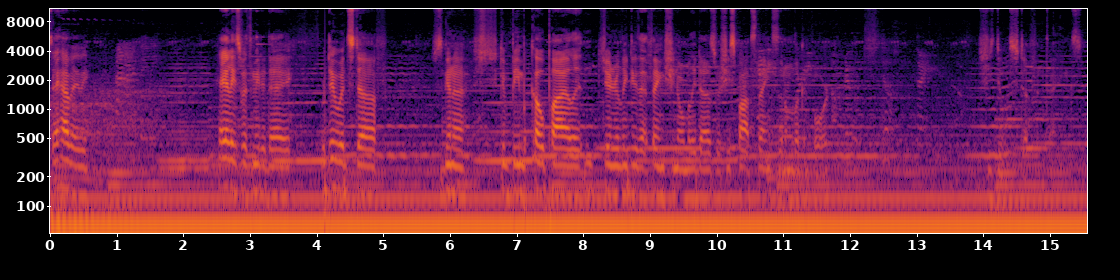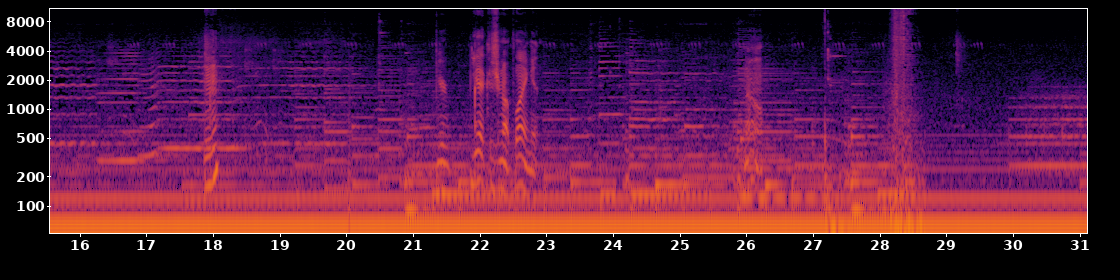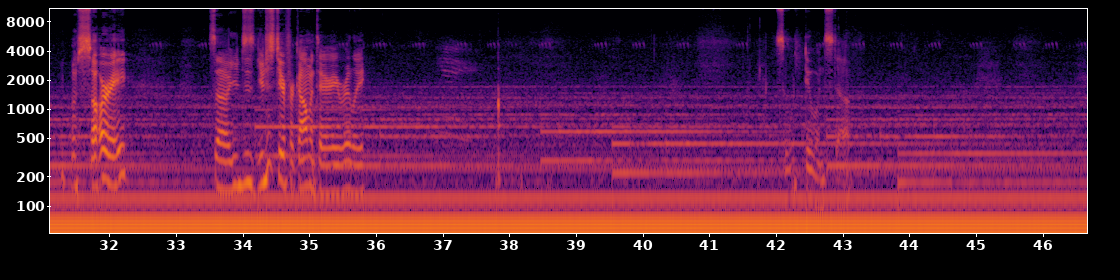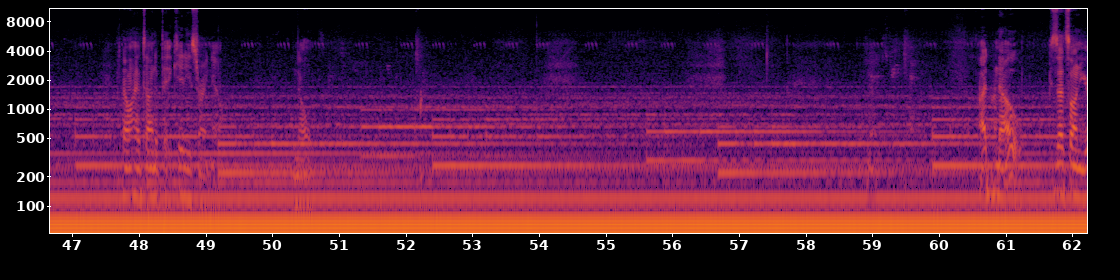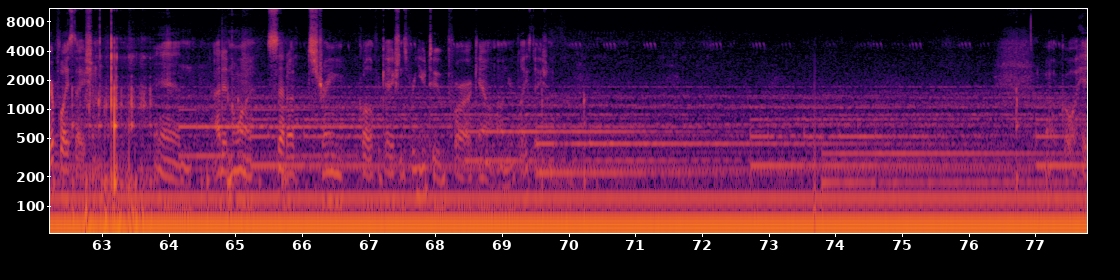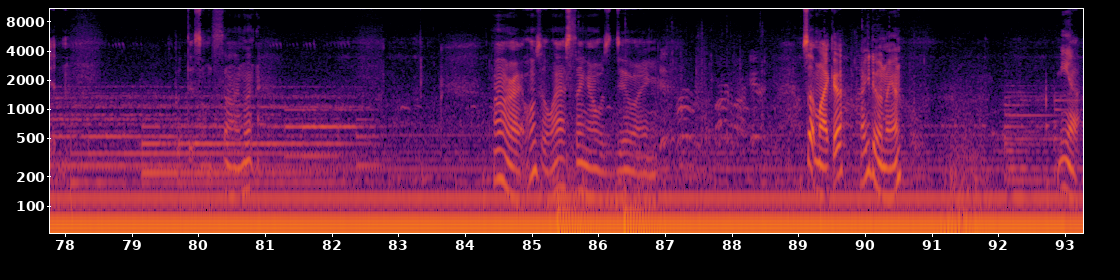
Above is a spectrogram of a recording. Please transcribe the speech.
Say hi, baby. Haley's with me today. We're doing stuff. She's gonna, she's gonna be my co-pilot and generally do that thing she normally does where she spots things that I'm looking for. She's doing stuff and things. Hmm? You're, yeah, because you're not playing it. I'm sorry. So you just you're just here for commentary, really. So we're doing stuff. I don't have time to pet kitties right now. Because that's on your PlayStation, and I didn't want to set up stream qualifications for YouTube for our account on your PlayStation. I'll go ahead and put this on silent. Alright, what was the last thing I was doing? What's up, Micah? How you doing, man? minha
